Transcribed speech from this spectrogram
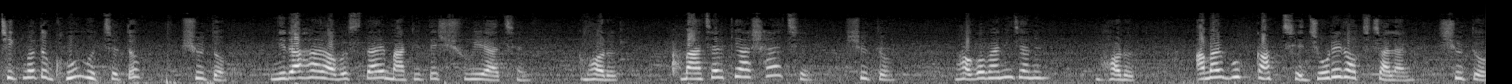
ঠিকমতো ঘুম হচ্ছে তো? সুত। নিরাহার অবস্থায় মাটিতে শুয়ে আছেন। ভরত। বাঁচার কি আশা আছে? সুত। ভগবানই জানেন। ভরত। আমার বুক কাঁপছে, জোরে রথ চালান। সুত।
